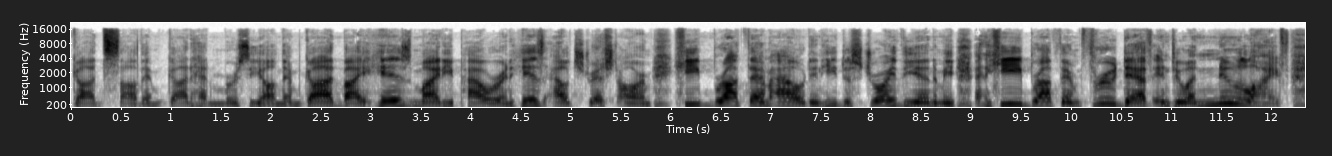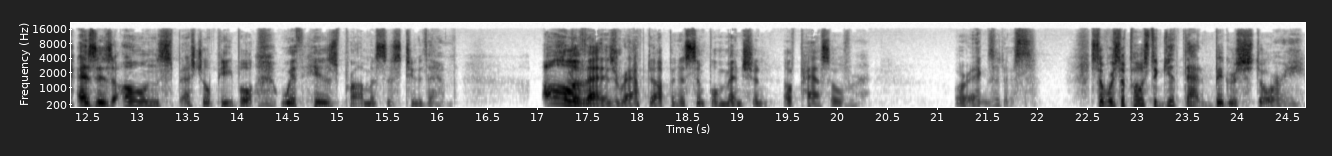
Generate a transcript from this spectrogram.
God saw them. God had mercy on them. God, by His mighty power and His outstretched arm, He brought them out and He destroyed the enemy and He brought them through death into a new life as His own special people with His promises to them. All of that is wrapped up in a simple mention of Passover or Exodus. So we're supposed to get that bigger story.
